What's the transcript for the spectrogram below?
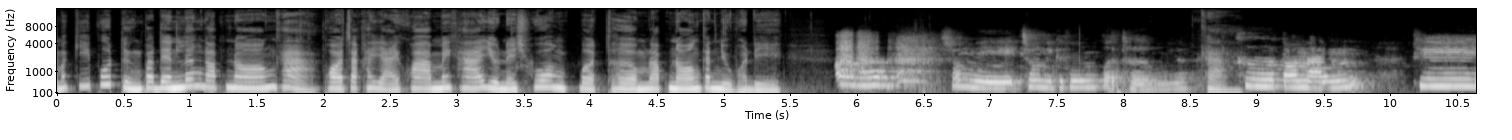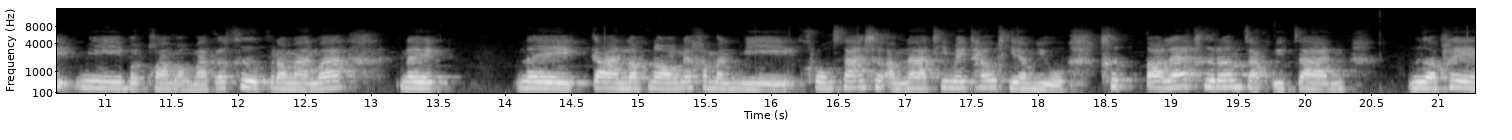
เมื่อกี้พูดถึงประเด็นเรื่องรับน้องค่ะ พอจะขยายความไหมคะ อยู่ในช่วงเปิดเทอมรับน้องกันอยู่พอดี ช่วงนี้ช่วงนี้ก็เพิ่งเปิดเทอมค่ะ คือตอนนั้นที่มีบทความออกมาก็คือประมาณว่าใน ในการรับน้องเนี่ยค่ะมันมีโครงสร้างเชิงอำนาจที่ไม่เท่าเทียมอยู่ คือตอนแรกคือเริ่มจากวิจารณ์เนื้อเพลง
